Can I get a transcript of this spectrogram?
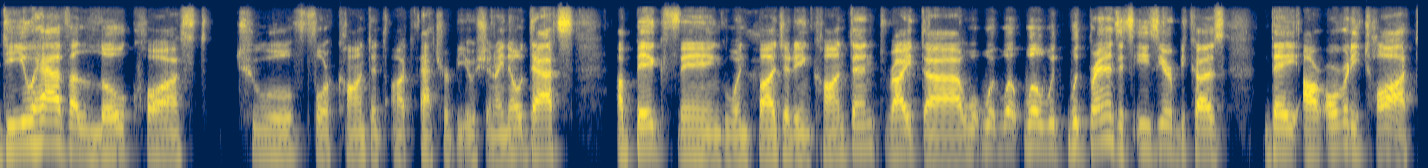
do you have a low cost tool for content attribution? I know that's a big thing when budgeting content, right? Uh, well, with, with brands, it's easier because they are already taught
